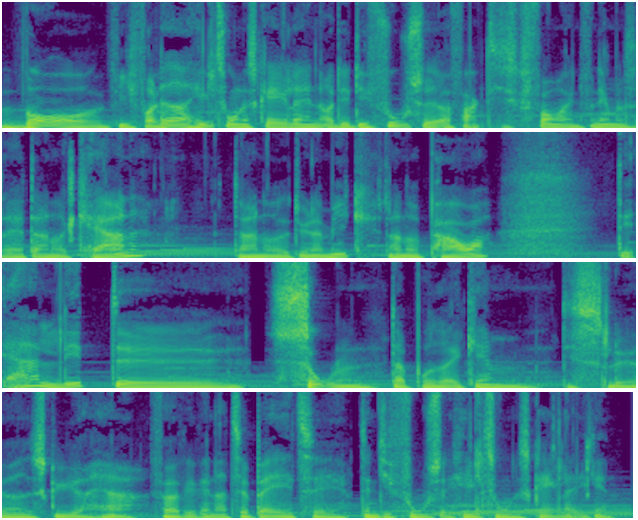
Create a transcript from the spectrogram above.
hvor vi forlader heltoneskalaen og det diffuse, og faktisk får en fornemmelse af, at der er noget kerne, der er noget dynamik, der er noget power. Det er lidt øh, solen, der bryder igennem de slørede skyer her, før vi vender tilbage til den diffuse heltoneskala igen.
